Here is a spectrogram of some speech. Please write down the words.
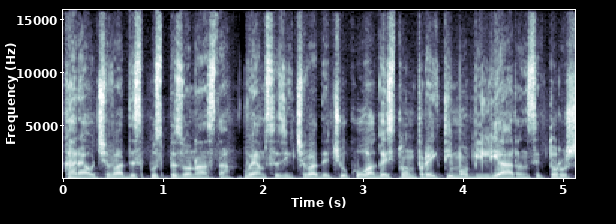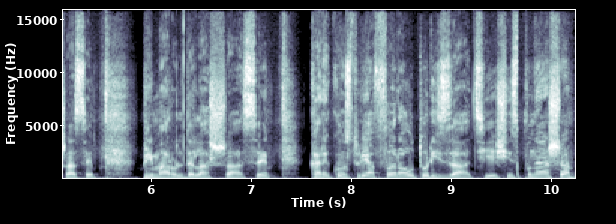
care au ceva de spus pe zona asta. Voiam să zic ceva de Ciucu, a găsit un proiect imobiliar în sectorul 6, primarul de la 6, care construia fără autorizație și spunea așa,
